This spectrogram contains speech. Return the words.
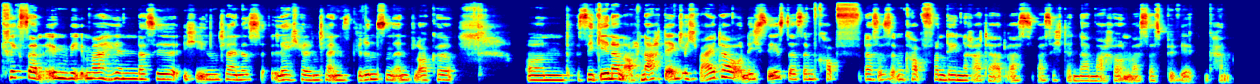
krieg's dann irgendwie immer hin, dass ich ihnen ein kleines Lächeln, ein kleines Grinsen entlocke. Und sie gehen dann auch nachdenklich weiter und ich sehe es, dass im Kopf, dass es im Kopf von denen rattert, was, was ich denn da mache und was das bewirken kann.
